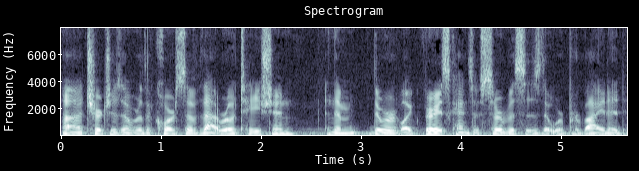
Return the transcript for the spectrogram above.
uh, churches over the course of that rotation. And then there were like various kinds of services that were provided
